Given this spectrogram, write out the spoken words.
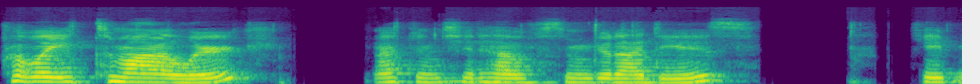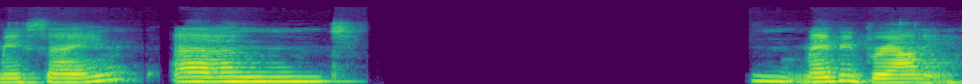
probably Tamara Luke. I reckon she'd have some good ideas. Keep me sane. And maybe Brownie.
